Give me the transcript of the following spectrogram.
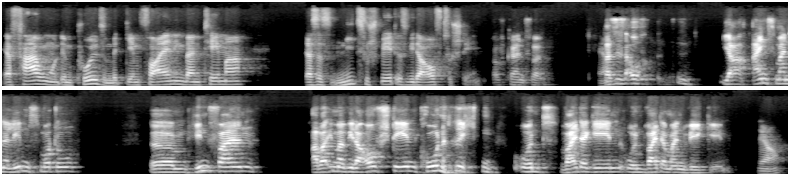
Erfahrung und Impulse mitgeben, vor allen Dingen beim Thema dass es nie zu spät ist, wieder aufzustehen. Auf keinen Fall. Ja. Das ist auch ja, eins meiner Lebensmotto. Ähm, hinfallen, aber immer wieder aufstehen, Krone richten und weitergehen und weiter meinen Weg gehen. Ja.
